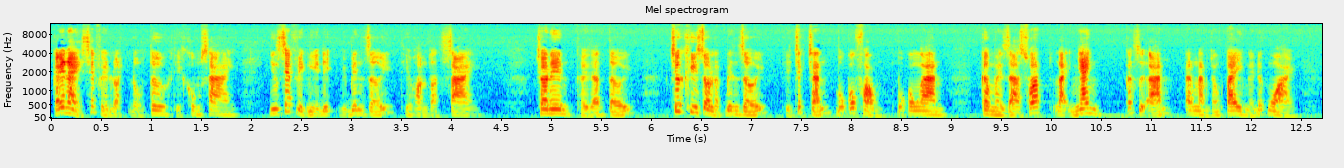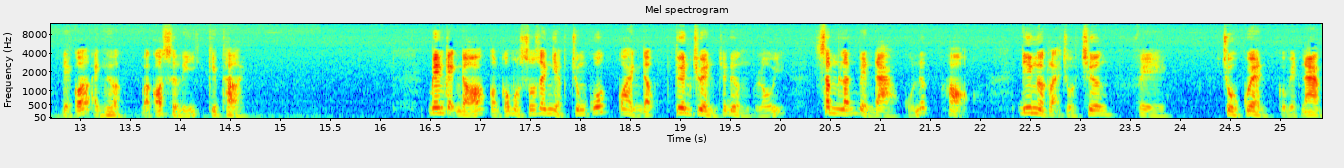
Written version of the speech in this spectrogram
Cái này xét về luật đầu tư thì không sai, nhưng xét về nghị định về biên giới thì hoàn toàn sai. Cho nên thời gian tới, trước khi do luật biên giới thì chắc chắn Bộ Quốc phòng, Bộ Công an cần phải giả soát lại nhanh các dự án đang nằm trong tay người nước ngoài để có ảnh hưởng và có xử lý kịp thời. Bên cạnh đó còn có một số doanh nghiệp Trung Quốc có hành động tuyên truyền cho đường lối xâm lấn biển đảo của nước họ, đi ngược lại chủ trương về chủ quyền của Việt Nam.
